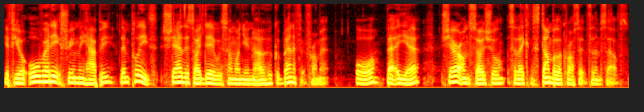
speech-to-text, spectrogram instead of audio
If you're already extremely happy, then please share this idea with someone you know who could benefit from it. Or, better yet, share it on social so they can stumble across it for themselves.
